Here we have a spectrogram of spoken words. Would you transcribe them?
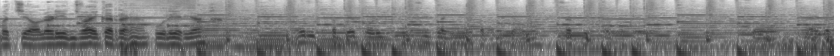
बच्चे ऑलरेडी इंजॉय कर रहे हैं पूल एरिया मेरी तबीयत थोड़ी ठीक लगी है पता नहीं क्या हुआ। सर तो मैं जब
